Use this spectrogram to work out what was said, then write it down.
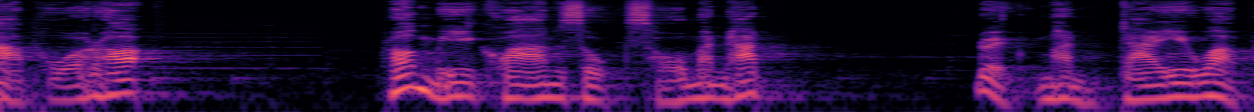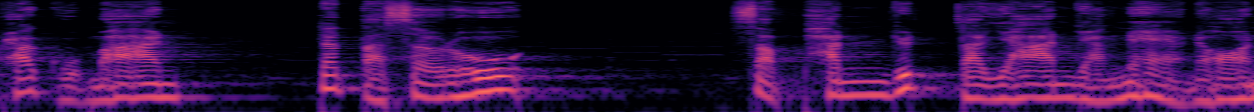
าพหัวเราะ เพราะมีความสุขโสมนัสด้วยมั่นใจว่าพระกุมาร จะตัดสรู้ สัพพัญยุตยานอย่างแน่นอน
